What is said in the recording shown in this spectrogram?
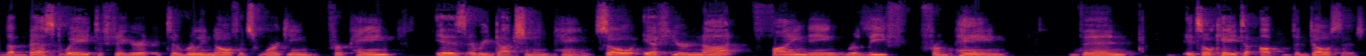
the best way to figure it, to really know if it's working for pain is a reduction in pain. So if you're not finding relief from pain, then it's okay to up the dosage.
